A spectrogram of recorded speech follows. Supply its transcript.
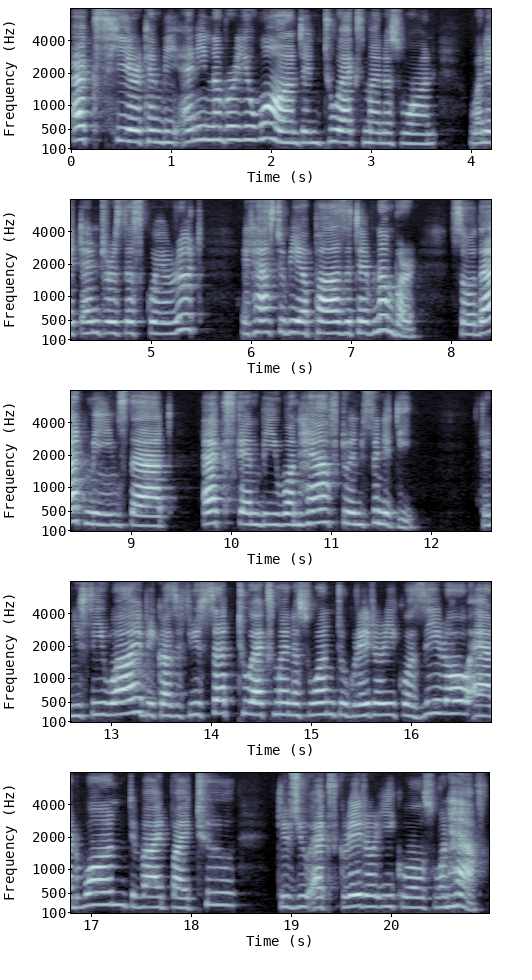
x here can be any number you want in 2x minus 1, when it enters the square root, it has to be a positive number. So that means that x can be 1 half to infinity. Can you see why? Because if you set 2x minus 1 to greater or equals 0, add 1, divide by 2, gives you x greater equals 1 half.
